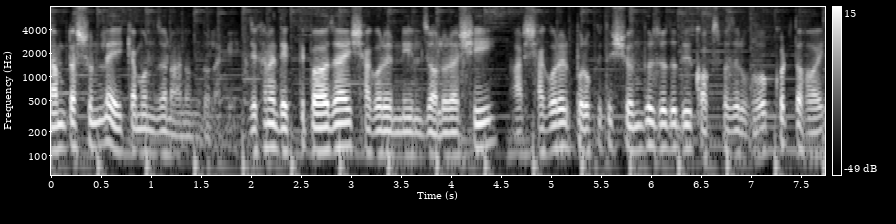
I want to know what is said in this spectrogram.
নামটা শুনলেই কেমন যেন আনন্দ লাগে। যেখানে দেখতে পাওয়া যায় সাগরের নীল জলরাশি আর সাগরের প্রকৃতির সৌন্দর্য যদি কক্সবাজার উপভোগ করতে হয়,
